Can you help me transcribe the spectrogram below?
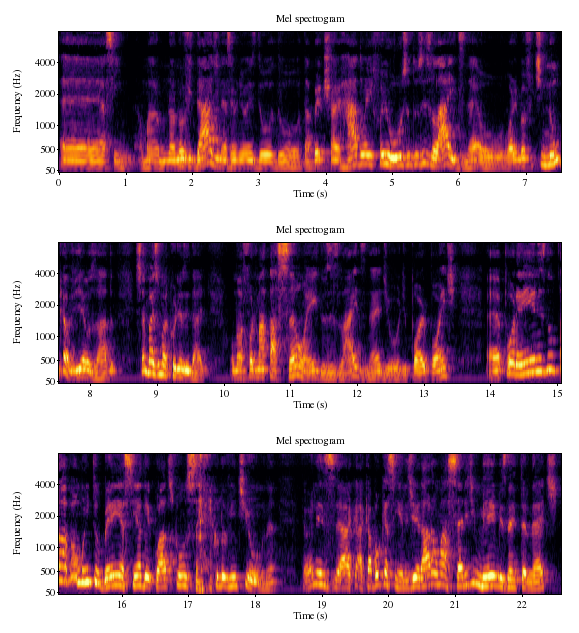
é, assim, uma, uma, novidade nas reuniões do, do, da Berkshire Hathaway foi o uso dos slides, né? O Warren Buffett nunca havia usado, isso é mais uma curiosidade, uma formatação aí dos slides, né, de, de PowerPoint, é, porém eles não estavam muito bem assim adequados com o século 21, né? Então eles acabou que assim eles geraram uma série de memes na internet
